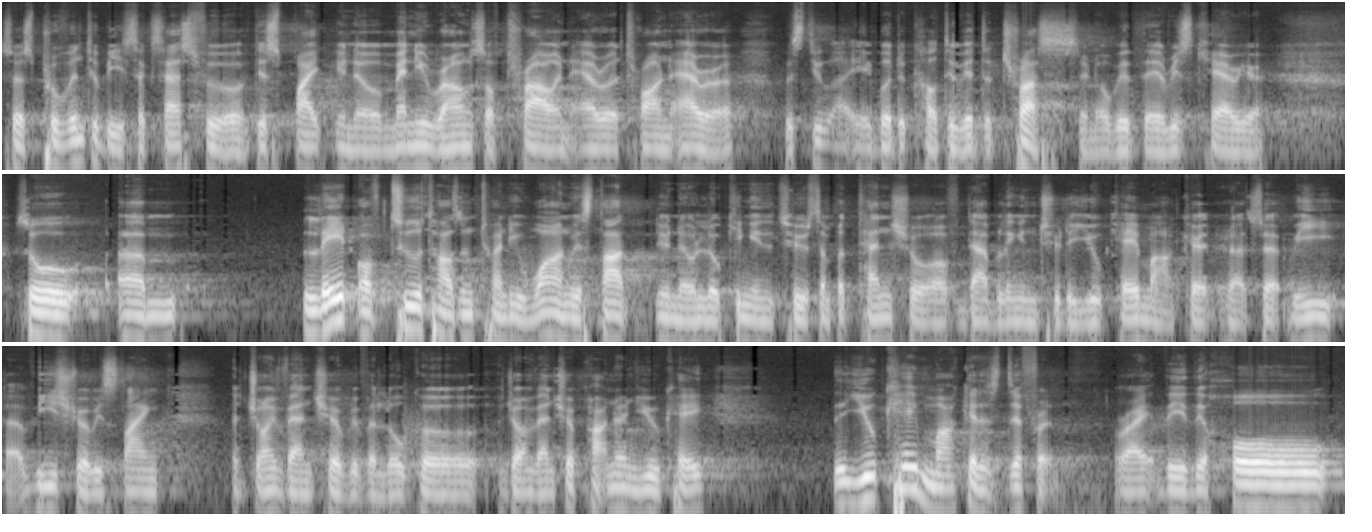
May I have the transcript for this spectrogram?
So it's proven to be successful despite, you know, many rounds of trial and error, trial and error, we still are able to cultivate the trust, you know, with the risk carrier. So um, late of 2021, we start, you know, looking into some potential of dabbling into the UK market. Right? So we, uh, we sure we signed a joint venture with a local joint venture partner in UK. The UK market is different, right? The, the whole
